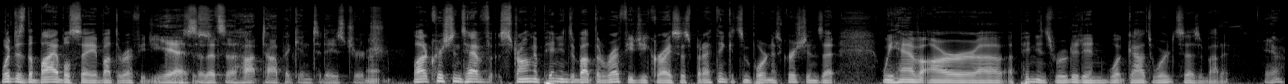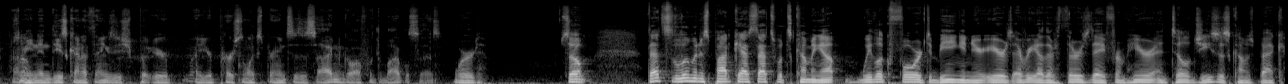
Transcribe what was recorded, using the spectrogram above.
What does the Bible say about the refugee yeah. crisis? Yeah, so that's a hot topic in today's church. Right. A lot of Christians have strong opinions about the refugee crisis, but I think it's important as Christians that we have our uh, opinions rooted in what God's Word says about it. Yeah, I So- mean, in these kind of things, you should put your uh, your personal experiences aside and go off what the Bible says. Word. So That's the Luminous Podcast. That's what's coming up. We look forward to being in your ears every other Thursday from here until Jesus comes back.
